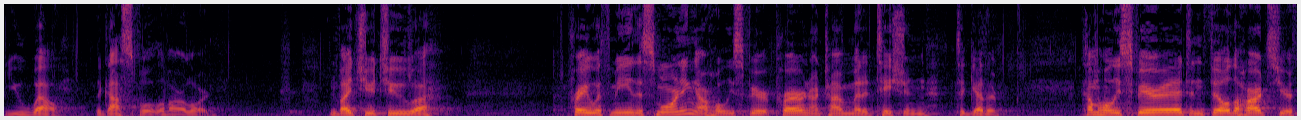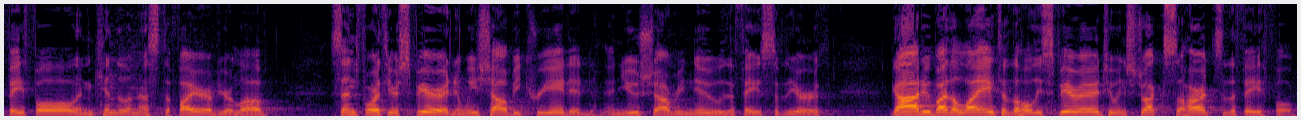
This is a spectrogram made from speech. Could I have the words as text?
you well. The gospel of our Lord. I invite you to uh, pray with me this morning, our Holy Spirit prayer and our time of meditation together. Come, Holy Spirit, and fill the hearts of your faithful and kindle in us the fire of your love. Send forth your Spirit, and we shall be created, and you shall renew the face of the earth. God, who by the light of the Holy Spirit, who instructs the hearts of the faithful,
